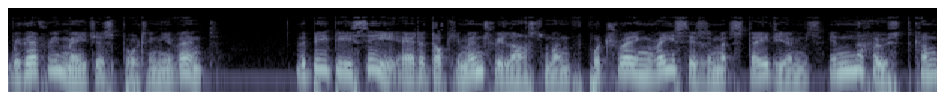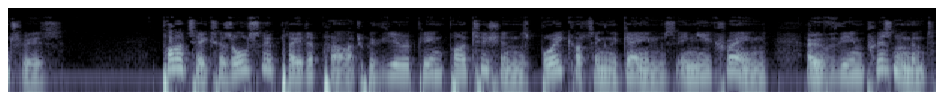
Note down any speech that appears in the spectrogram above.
with every major sporting event. The BBC aired a documentary last month portraying racism at stadiums in the host countries. Politics has also played a part with European politicians boycotting the games in Ukraine over the imprisonment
